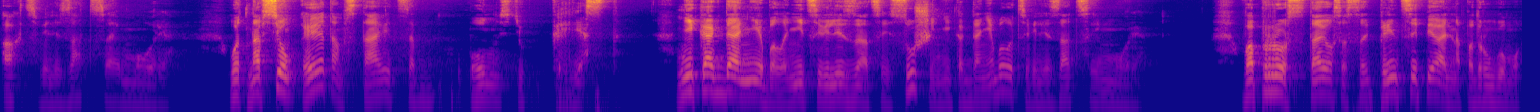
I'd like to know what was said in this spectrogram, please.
ах, цивилизация моря. Вот на всем этом ставится полностью крест. Никогда не было ни цивилизации суши, никогда не было цивилизации моря. Вопрос ставился принципиально по-другому.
